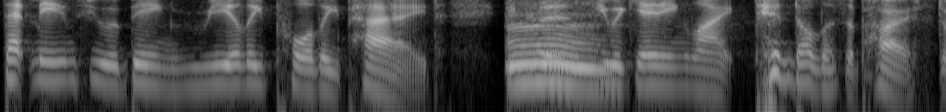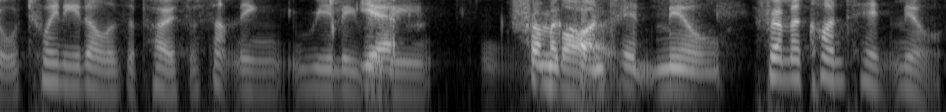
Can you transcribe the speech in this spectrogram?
that means you were being really poorly paid because mm. you were getting like $10 a post or $20 a post or something really, Yeah. really from a content mill from a content mill.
